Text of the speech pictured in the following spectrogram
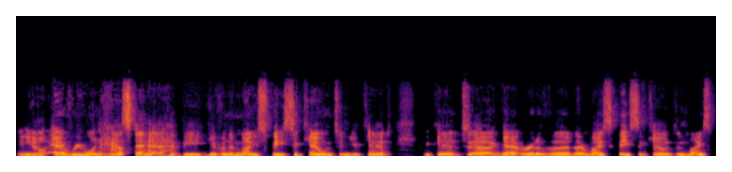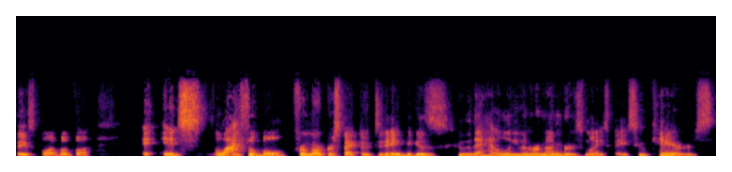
And, you know everyone has to ha- be given a myspace account and you can't you can't uh, get rid of the, their myspace account and myspace blah blah blah. It's laughable from our perspective today because who the hell even remembers myspace? Who cares?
